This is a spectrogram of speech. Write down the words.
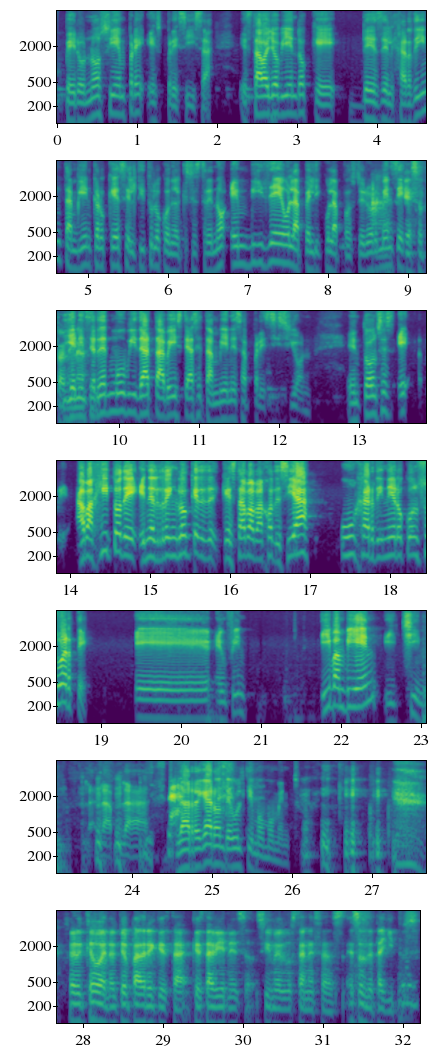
pero no siempre es precisa. Estaba yo viendo que desde el jardín también creo que es el título con el que se estrenó en video la película posteriormente. Ah, es y en hace. Internet Movie Database te hace también esa precisión. Entonces, eh, abajito de, en el renglón que, que, estaba abajo decía un jardinero con suerte. Eh, en fin, iban bien y chin, la, la, la, la, regaron de último momento. Pero qué bueno, qué padre que está, que está bien eso. Sí me gustan esos, esos detallitos.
